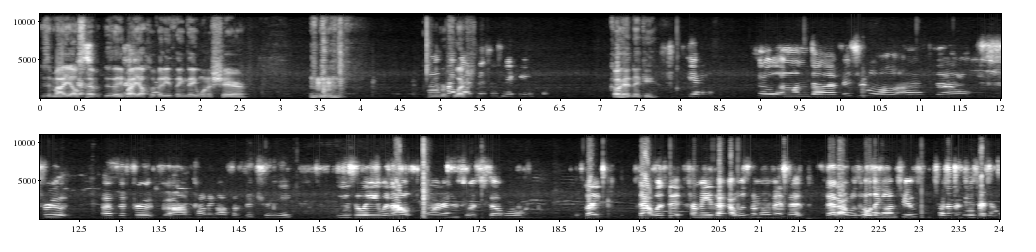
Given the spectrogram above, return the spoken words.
Does anybody else have? Does anybody else have anything they want to share? Any Um, reflection? This is Nikki. Go ahead, Nikki. Yeah. So um, the visual of the fruit of the fruit um, coming off of the tree easily without thorns was so like that was it for me. That was the moment that that I was holding on to. Hold on two seconds.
